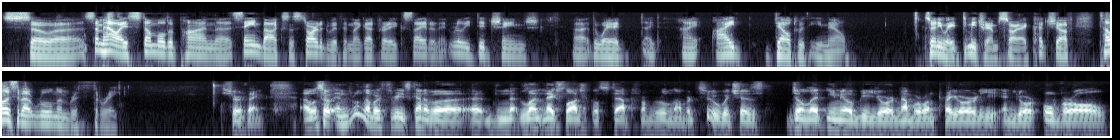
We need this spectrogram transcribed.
So uh, somehow I stumbled upon uh, SaneBox and started with it, and I got very excited. It really did change uh, the way I, I, I dealt with email so anyway, Dimitri, I'm sorry I cut you off. Tell us about rule number three. Sure thing. Uh, so, and rule number three is kind of a, a, next logical step from rule number two, which is don't let email be your number one priority in your overall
